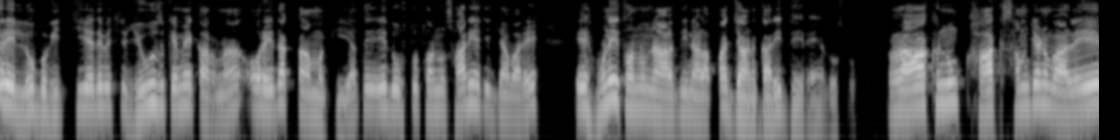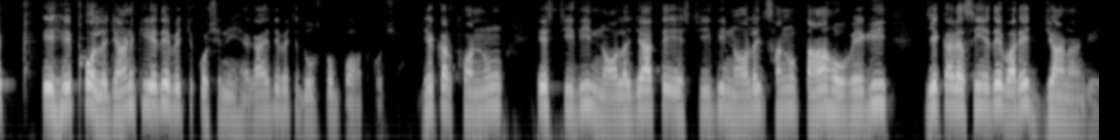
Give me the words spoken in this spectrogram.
ਘਰੇਲੂ ਬਗੀਚੀ ਇਹਦੇ ਵਿੱਚ ਯੂਜ਼ ਕਿਵੇਂ ਕਰਨਾ ਔਰ ਇਹਦਾ ਕੰਮ ਕੀ ਆ? ਤੇ ਇਹ ਦੋਸਤੋ ਤੁਹਾਨੂੰ ਸਾਰੀਆਂ ਚੀਜ਼ਾਂ ਬਾਰੇ ਇਹ ਹੁਣੇ ਤੁਹਾਨੂੰ ਨਾਲ ਦੀ ਨਾਲ ਆਪਾਂ ਜਾਣਕਾਰੀ ਦੇ ਰਹੇ ਹਾਂ ਦੋਸਤੋ। ਰਾਖ ਨੂੰ ਖਾਕ ਸਮਝਣ ਵਾਲੇ ਇਹ ਭੁੱਲ ਜਾਣ ਕਿ ਇਹਦੇ ਵਿੱਚ ਕੁਝ ਨਹੀਂ ਹੈਗਾ, ਇਹਦੇ ਵਿੱਚ ਦੋਸਤੋ ਬਹੁਤ ਕੁਝ ਹੈ। ਜੇਕਰ ਤੁਹਾਨੂੰ ਇਸ ਚੀਜ਼ ਦੀ ਨੌਲੇਜ ਆ ਤੇ ਇਸ ਚੀਜ਼ ਦੀ ਨੌਲੇਜ ਸਾਨੂੰ ਤਾਂ ਹੋਵੇਗੀ ਜੇਕਰ ਅਸੀਂ ਇਹਦੇ ਬਾਰੇ ਜਾਣਾਂਗੇ।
